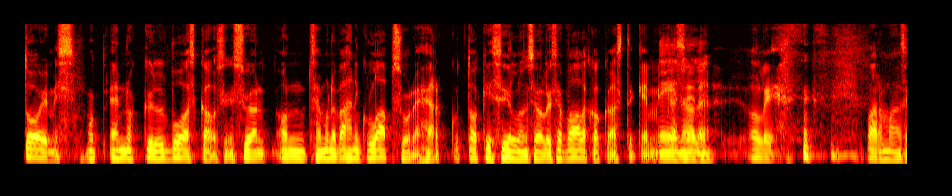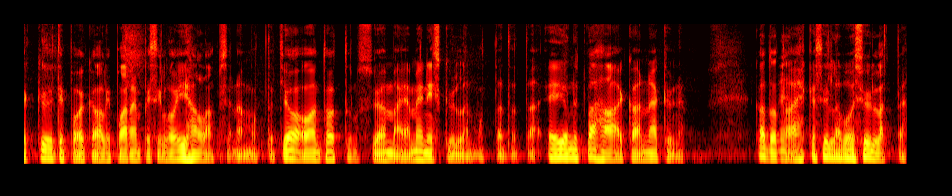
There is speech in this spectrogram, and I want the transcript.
toimis, mutta en ole kyllä vuosikausiin syönyt. On semmoinen vähän niin kuin lapsuuden herkku. Toki silloin se oli se valkokastike, mikä niin, oli. oli. Varmaan se kyytipoika oli parempi silloin ihan lapsena, mutta joo, on tottunut syömään ja menis kyllä, mutta tota, ei ole nyt vähän aikaa näkynyt. Katsotaan, ehkä sillä voi yllättää.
